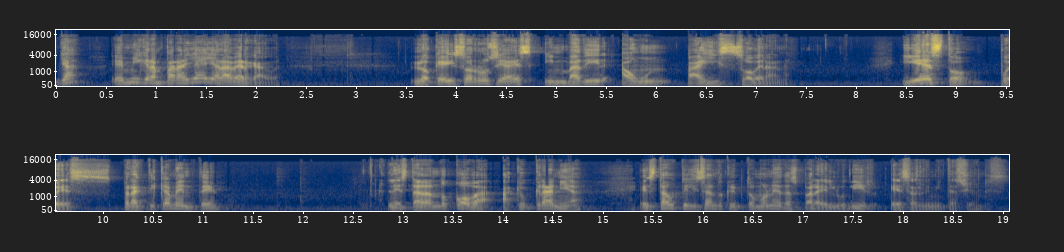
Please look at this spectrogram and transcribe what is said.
Ya, emigran para allá y a la verga, güey. Lo que hizo Rusia es invadir a un país soberano. Y esto, pues prácticamente le está dando coba a que Ucrania está utilizando criptomonedas para eludir esas limitaciones.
